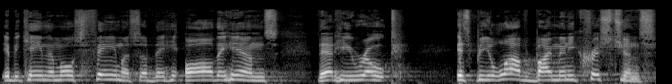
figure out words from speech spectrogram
It became the most famous of the, all the hymns that he wrote. It's beloved by many Christians,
